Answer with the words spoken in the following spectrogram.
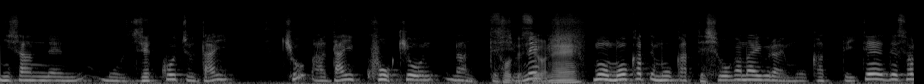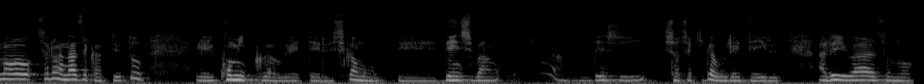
23年もう絶好調大大好況なんですよね。そうですよね。もう儲かって儲かってしょうがないぐらい儲かっていてでそのそれはなぜかというと、えーコミックが売れている。しかも、えー電子版あの電子書籍が売れている。あるいはその、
